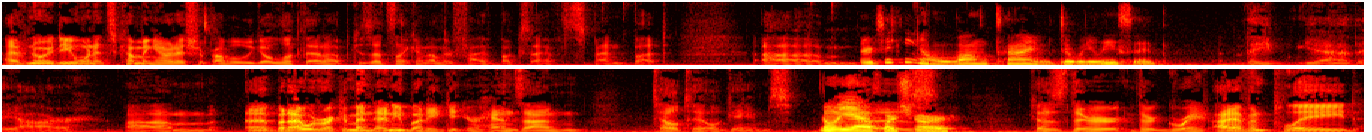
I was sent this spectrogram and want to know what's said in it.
I have no idea when it's coming out. I should probably go look that up because that's like another five bucks I have to spend. But um, They're taking a long time to release it. they, yeah, they are. Um, uh, but I would recommend anybody get your hands on Telltale games Oh yeah, for sure. because they're they're great. I haven't played.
